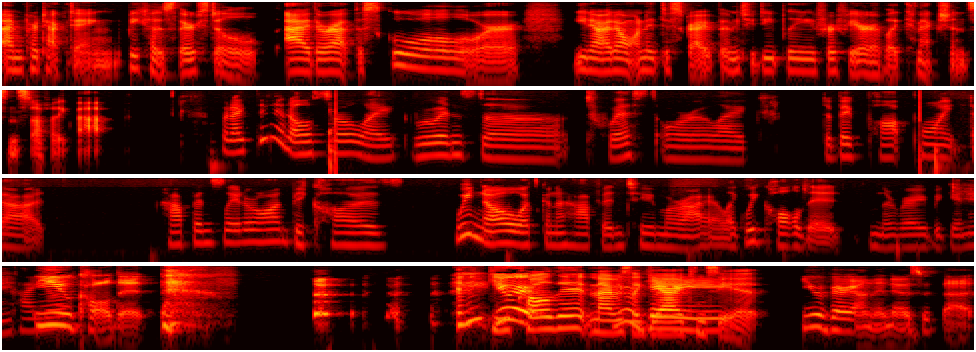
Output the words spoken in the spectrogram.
I'm protecting because they're still either at the school or, you know, I don't want to describe them too deeply for fear of like connections and stuff like that. But I think it also like ruins the twist or like the big plot point that happens later on because we know what's gonna happen to Mariah. Like we called it from the very beginning, kind of. You called it. I think you, You were- called it, and I was you were like, yeah, I can see it. you were very on the nose with that.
